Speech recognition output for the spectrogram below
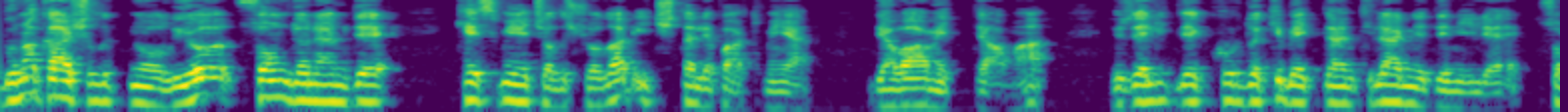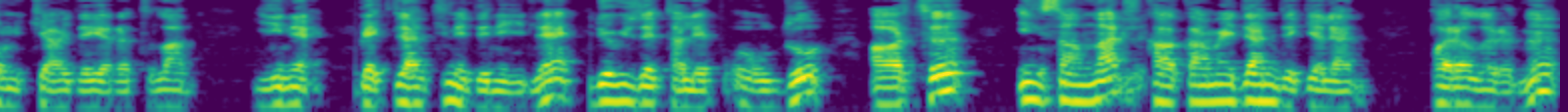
Buna karşılık ne oluyor? Son dönemde kesmeye çalışıyorlar. İç talep artmaya devam etti ama özellikle kurdaki beklentiler nedeniyle son iki ayda yaratılan yine beklenti nedeniyle dövize talep oldu. Artı insanlar KKM'den de gelen paralarını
